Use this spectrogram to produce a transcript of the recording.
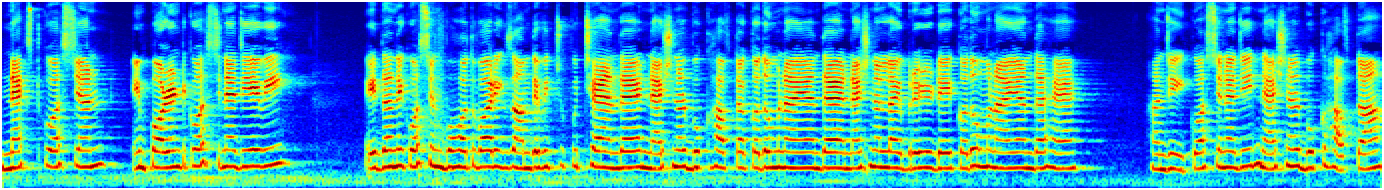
ਨੈਕਸਟ ਕੁਐਸਚਨ ਇੰਪੋਰਟੈਂਟ ਕੁਐਸਚਨ ਹੈ ਜੀ ਇਹ ਵੀ। ਇਦਾਂ ਦੇ ਕੁਐਸਚਨ ਬਹੁਤ ਵਾਰ ਐਗਜ਼ਾਮ ਦੇ ਵਿੱਚ ਪੁੱਛਿਆ ਜਾਂਦਾ ਹੈ। ਨੈਸ਼ਨਲ ਬੁੱਕ ਹਫਤਾ ਕਦੋਂ ਮਨਾਇਆ ਜਾਂਦਾ ਹੈ? ਨੈਸ਼ਨਲ ਲਾਇਬ੍ਰੇਰੀ ਡੇ ਕਦੋਂ ਮਨਾਇਆ ਜਾਂਦਾ ਹੈ? ਹਾਂਜੀ ਕੁਐਸਚਨ ਹੈ ਜੀ ਨੈਸ਼ਨਲ ਬੁੱਕ ਹਫਤਾ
